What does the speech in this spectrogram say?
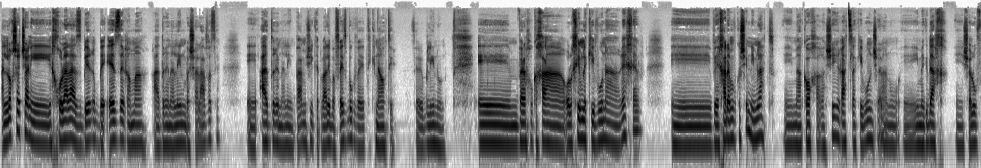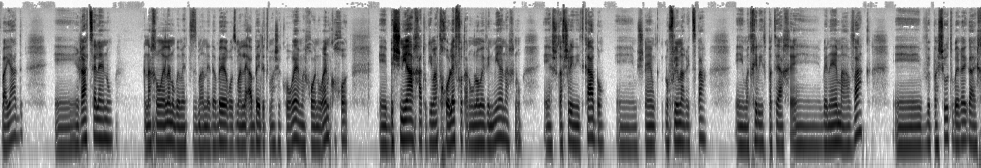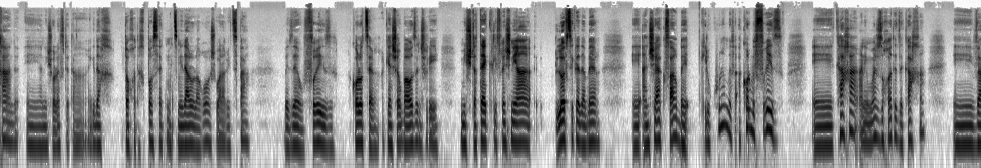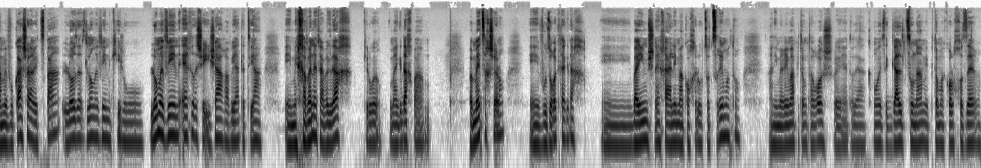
אני לא חושבת שאני יכולה להסביר באיזה רמה האדרנלין בשלב הזה. אה, אדרנלין, פעם מישהי כתבה לי בפייסבוק ותיקנה אותי, זה בלי נון. אה, ואנחנו ככה הולכים לכיוון הרכב, אה, ואחד המבוקשים נמלט מהכוח הראשי, רץ לכיוון שלנו עם אקדח שלוף ביד, רץ אלינו. אנחנו אין לנו באמת זמן לדבר או זמן לאבד את מה שקורה, מאחורינו אין כוחות. בשנייה אחת הוא כמעט חולף אותנו, הוא לא מבין מי אנחנו. השותף שלי נתקע בו, שניהם נופלים לרצפה. אה, מתחיל להתפתח אה, ביניהם מאבק, אה, ופשוט ברגע אחד אני שולפת את האקדח מתוך התחפושת, מצמידה לו לראש, הוא על הרצפה, וזהו, פריז, הכל עוצר. הקשר באוזן שלי משתתק לפני שנייה, לא הפסיק לדבר. אנשי הכפר, ב, כאילו כולם, הכל בפריז. ככה, אני ממש זוכרת את זה ככה. אה, והמבוקש על הרצפה לא זז, לא מבין, כאילו, לא מבין איך זה שאישה ערבייה דתייה אה, מכוונת על אקדח, כאילו, עם האקדח במצח שלו, אה, והוא זורק את האקדח. באים שני חיילים מהכוח חילוץ, עוצרים אותו, אני מרימה פתאום את הראש, ואתה יודע, כמו איזה גל צונאמי, פתאום הכל חוזר.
